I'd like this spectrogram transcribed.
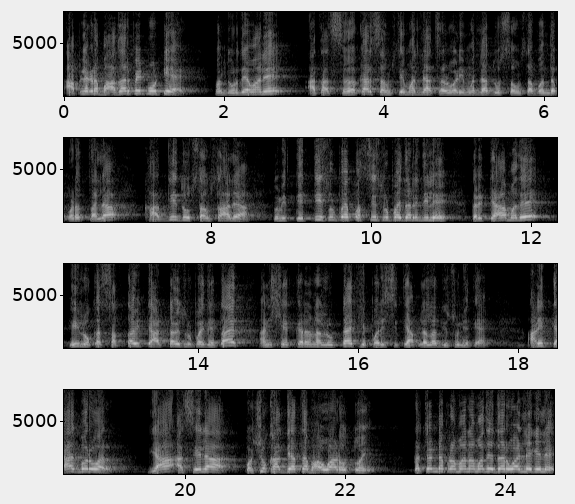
आपल्याकडे बाजारपेठ मोठी आहे. पण दुर्दैवाने आता सहकार संस्थेमधल्या चळवळीमधल्या दूध संस्था बंद पडत चालल्या. खाजगी दूध संस्था आल्या. तुम्ही तेहतीस रुपये पस्तीस रुपये जरी दिले तरी त्यामध्ये ही लोक सत्तावीस ते अठ्ठावीस रुपये देत आहेत आणि शेतकऱ्यांना लुटतायत ही परिस्थिती आपल्याला दिसून येते आहे. आणि त्याचबरोबर या असलेल्या पशुखाद्याचा भाव वाढ होतोय प्रचंड प्रमाणामध्ये दर वाढले गेले.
